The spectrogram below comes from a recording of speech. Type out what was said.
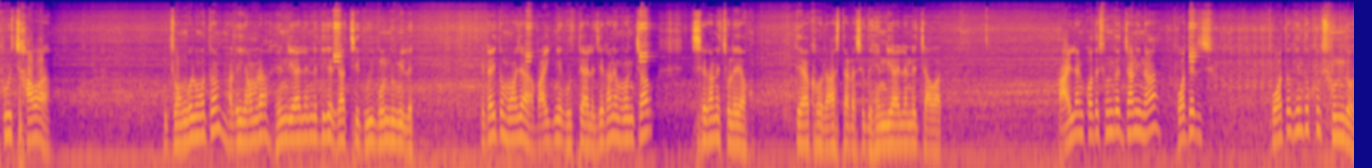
পুরো ছাওয়া। জঙ্গল মতন, আর এই আমরা হেনরি আইল্যান্ডের দিকে যাচ্ছি দুই বন্ধু মিলে। এটাই তো মজা, বাইক নিয়ে ঘুরতে আলে যেখানে মন চাও, সেখানে চলে যাও। দেখো, রাস্তাটা শুধু হেনরি আইল্যান্ডে যাওয়ার। আইল্যান্ড কত সুন্দর জানি না, পথের, পথও কিন্তু খুব সুন্দর।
